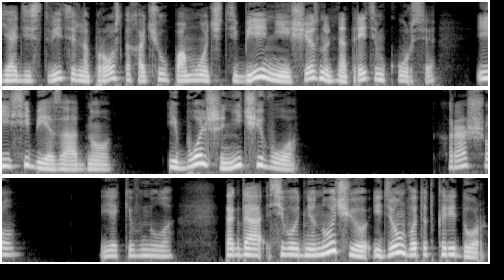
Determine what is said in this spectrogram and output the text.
«Я действительно просто хочу помочь тебе не исчезнуть на третьем курсе. И себе заодно. И больше ничего». «Хорошо», — я кивнула. «Тогда сегодня ночью идем в этот коридор».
